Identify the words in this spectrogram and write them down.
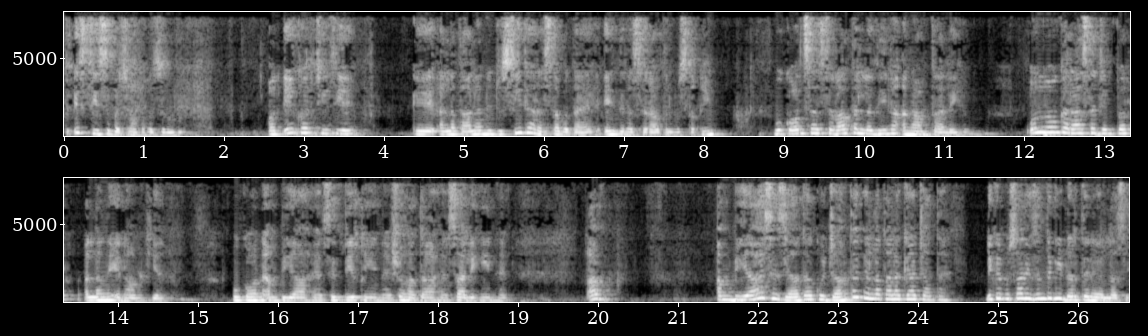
تو اس چیز سے بچنا بہت ضروری۔ اور ایک اور چیز یہ کہ اللہ تعالیٰ نے جو سیدھا راستہ بتایا ہے ایک دن سراۃ المستقیم، وہ کون سا سراۃ الدین انعام علیہ ان لوگوں کا راستہ جن پر اللہ نے انعام کیا۔ وہ کون امبیا ہے صدیقین ہے شہدا ہے صالحین ہے اب امبیا سے زیادہ کوئی جانتا کہ اللہ تعالیٰ کیا چاہتا ہے؟ لیکن وہ ساری زندگی ڈرتے رہے اللہ سے۔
